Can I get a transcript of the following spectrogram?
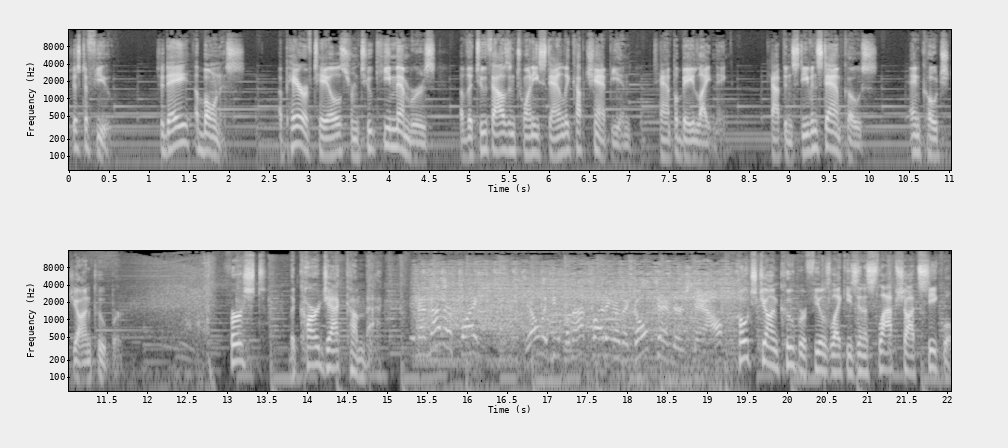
just a few. Today, a bonus a pair of tales from two key members of the 2020 Stanley Cup champion, Tampa Bay Lightning Captain Steven Stamkos and Coach John Cooper. First, the carjack comeback. In another fight, the only people not fighting are the goaltenders now. Coach John Cooper feels like he's in a slapshot sequel.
